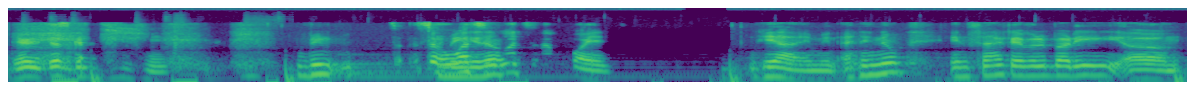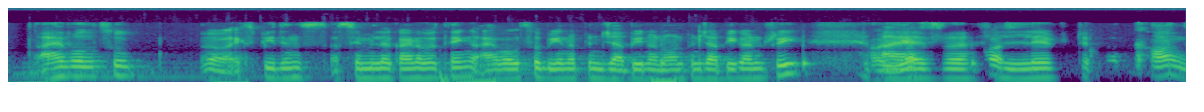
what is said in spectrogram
They're just gonna teach me. So, so I mean, what's you know- what's the point? yeah, I mean, and you know, in fact, everybody, um, I have also uh, experienced a similar kind of a thing. I've also been a Punjabi in a non-Punjabi country. Oh, yes, I've uh, lived Kong.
